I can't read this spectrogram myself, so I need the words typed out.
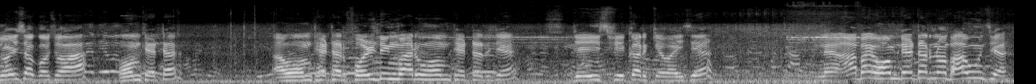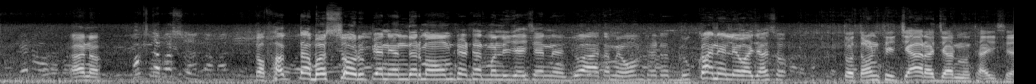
જોઈ શકો છો આ હોમ થિયેટર આ હોમ થિયેટર ફોલ્ડિંગવાળું હોમ થિયેટર છે, જે ઈ સ્પીકર કહેવાય છે. ને આ ભાઈ હોમ થિયેટરનો ભાવ શું છે? આનો? તો ફક્ત બસો રૂપિયાની અંદરમાં હોમ થિયેટર મળી જાય છે ને જો આ તમે હોમ થિયેટર દુકાને લેવા જશો, તો ત્રણથી ચાર હજારનું થાય છે.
